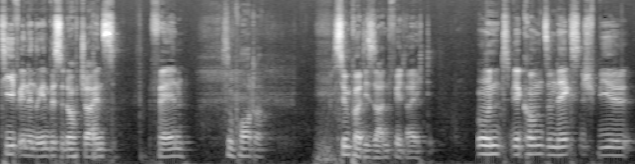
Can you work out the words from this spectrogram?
Tief innen drin bist du doch Giants-Fan. Supporter. Sympathisant vielleicht. Und wir kommen zum nächsten Spiel.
